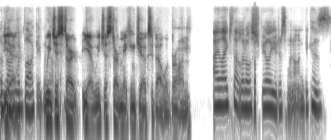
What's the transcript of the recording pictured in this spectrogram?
LeBron Yeah. would block Iguodala. We just start. Yeah, we just start making jokes about LeBron. I liked that little spiel you just went on because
